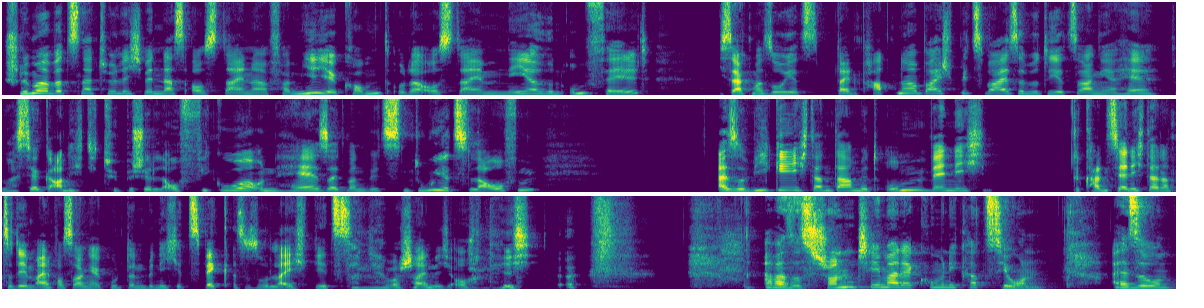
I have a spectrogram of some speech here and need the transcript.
Schlimmer wird es natürlich, wenn das aus deiner Familie kommt oder aus deinem näheren Umfeld ich sag mal so, jetzt dein Partner beispielsweise würde jetzt sagen, ja, hä, du hast ja gar nicht die typische Lauffigur und hä, seit wann willst du jetzt laufen? Also wie gehe ich dann damit um, wenn ich, du kannst ja nicht dann zu dem einfach sagen, ja gut, dann bin ich jetzt weg. Also so leicht geht es dann ja wahrscheinlich auch nicht. Aber es ist schon ein Thema der Kommunikation. Also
